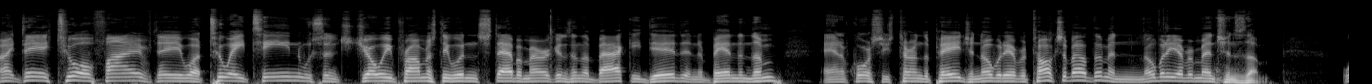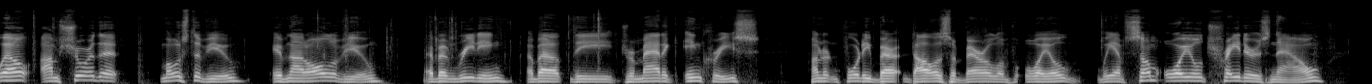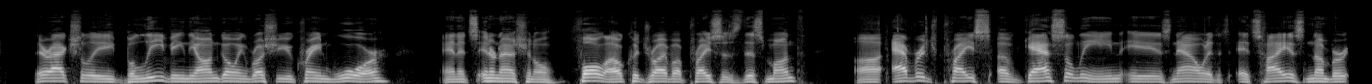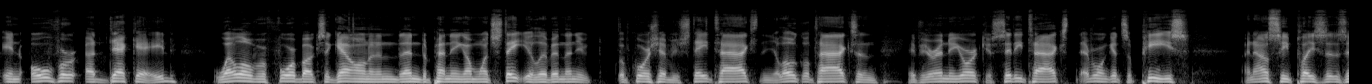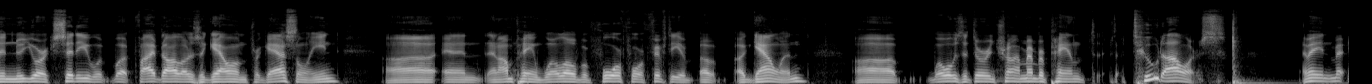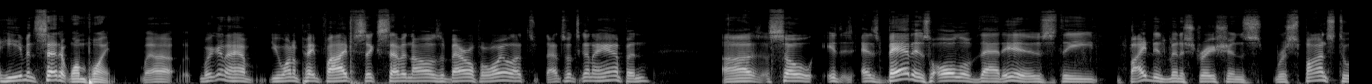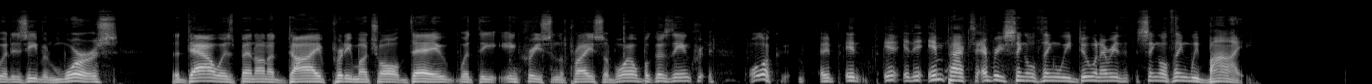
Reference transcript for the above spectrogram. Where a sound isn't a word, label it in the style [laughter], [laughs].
All right, day 205, day what, 218. Since Joey promised he wouldn't stab Americans in the back, he did and abandoned them. And of course, he's turned the page and nobody ever talks about them and nobody ever mentions them. Well, I'm sure that most of you, if not all of you, have been reading about the dramatic increase $140 a barrel of oil. We have some oil traders now they're actually believing the ongoing Russia Ukraine war and its international fallout could drive up prices this month. Uh, average price of gasoline is now at its highest number in over a decade, well over four bucks a gallon. And then, depending on what state you live in, then you, of course, you have your state tax and your local tax. And if you're in New York, your city tax. Everyone gets a piece. I now see places in New York City with what five dollars a gallon for gasoline, uh, and and I'm paying well over four four fifty a, a, a gallon. Uh, what was it during Trump? I remember paying two dollars. I mean, he even said at one point, uh, "We're gonna have you want to pay five, six, seven dollars a barrel for oil. That's that's what's going to happen." Uh, so, it, as bad as all of that is, the Biden administration's response to it is even worse. The Dow has been on a dive pretty much all day with the increase in the price of oil because the increase. Well, look, it, it, it, it impacts every single thing we do and every single thing we buy.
